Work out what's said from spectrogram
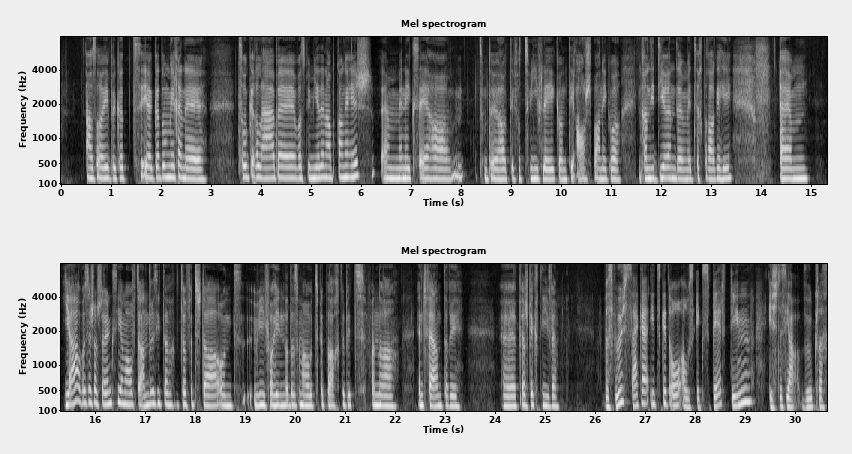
Also ich bin grad, ich gerade um mich eine zurückerleben, was bei mir dann abgegangen ist. Ähm, wenn ich gesehen habe, zum Teil halt die Verzweiflung und die Anspannung, die die Kandidierenden mit sich tragen haben. Ähm, ja, aber es war auch schön, mal auf der anderen Seite zu stehen und wie verhindert, dass man halt betrachten von einer entfernteren äh, Perspektive. Was würdest du sagen, jetzt auch als Expertin, ist das ja wirklich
